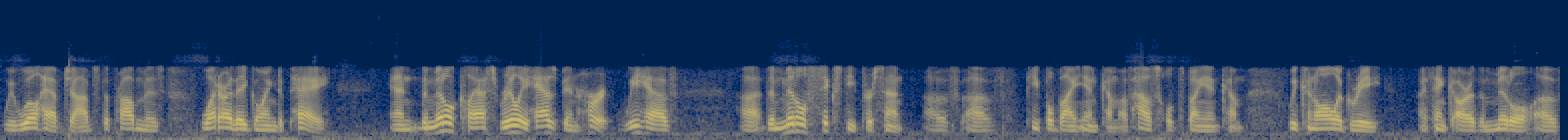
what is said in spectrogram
We will have jobs. The problem is, what are they going to pay? And the middle class really has been hurt. We have uh, the middle 60% of, of people by income, of households by income, we can all agree, I think, are the middle of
